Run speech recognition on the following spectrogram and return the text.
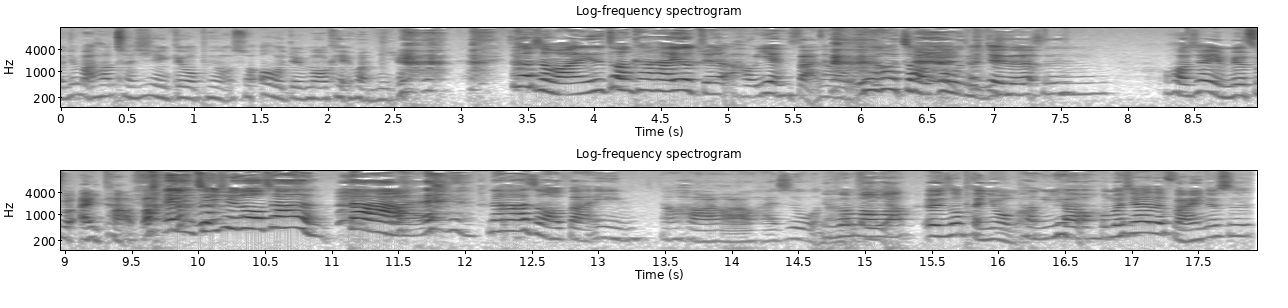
我就马上传讯息给我朋友说，哦，我觉得猫可以还你了，为什么？你是突然看他又觉得好厌烦啊，我又要照顾你，就觉得好像也没有这么爱他吧。哎、你情绪落差很大哎、那他怎么反应？然后好了好了，我还是我。你说妈妈？呃，你说朋友吗？朋友。我们现在的反应就是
